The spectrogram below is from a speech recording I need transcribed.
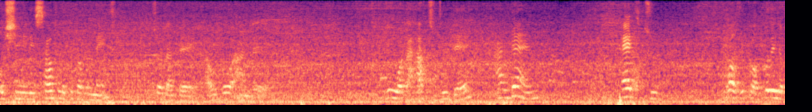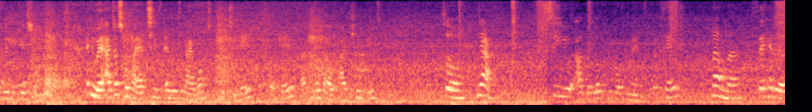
Oshimili South Local Government so that uh, I'll go and uh, do what I have to do there and then head to what's it called college of education anyway i just hope i achieved everything i want to do today okay? I hope i will achieve it. So yeah. See you at the local government okay? Mama say hello.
